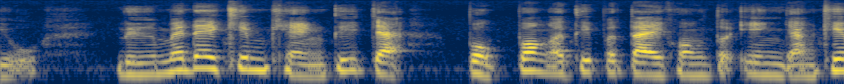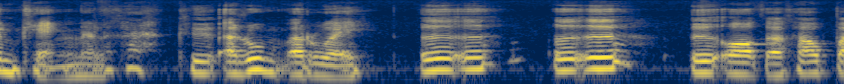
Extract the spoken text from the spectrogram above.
อยู่ หรือไม่ได้เข้มแข็งที่จะปกป้องอธิปไตยของตัวเองอย่างเข้มแข็งนั่นแหละค่ะคืออารมณ์อร่วย เออเออ เออเออเออออกกับเขาไป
